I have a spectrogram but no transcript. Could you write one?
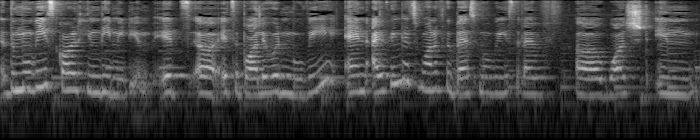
the movie is called Hindi Medium. It's uh, it's a Bollywood movie, and I think it's one of the best movies that I've uh, watched in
